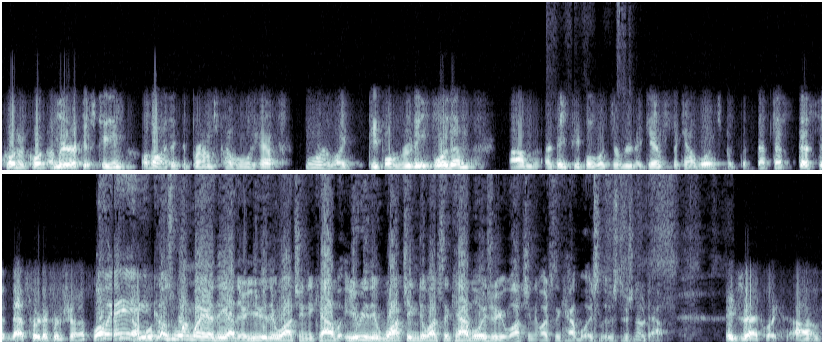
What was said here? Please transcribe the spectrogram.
quote unquote America's team. Although I think the Browns probably have more like people rooting for them. Um, I think people look to root against the Cowboys, but that, that's that's that's for a different show. That's well, it, it goes one way or the other. You're either watching the Cowboys, you're either watching to watch the Cowboys, or you're watching to watch the Cowboys lose. There's no doubt. Exactly. Um,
